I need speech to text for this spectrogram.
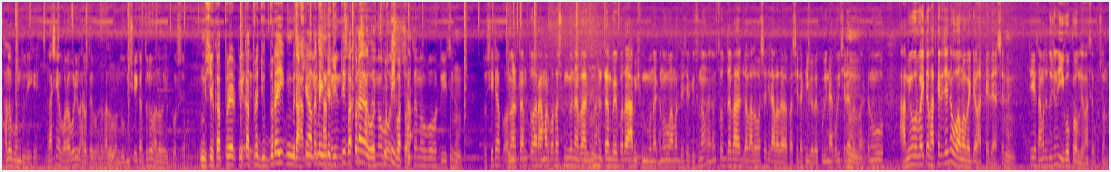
ভালো বন্ধু দিকে রাশিয়া বরাবরই ভারতের ভালো ভালো বন্ধু। উনিশশো একাত্তরেও ভালো হেল্প করছে। উনিশশো একাত্তরের একাত্তরের যুদ্ধটাই রাশিয়া না থাকলে ইন্ডিয়া জিততেই পারতো না করতেই পারতো না। দিয়েছিল। তো সেটা ডোনাল্ড ট্রাম্প তো আর আমার কথা শুনবে না বা ডোনাল্ড ট্রাম্পের কথা আমি শুনব না। কেন ও আমার দেশের কিছু না। মানে শ্রদ্ধা বা ভালোবাসা সেটা আলাদা ব্যাপার। সেটা কীভাবে করি না করি সেটা ব্যাপার। কেন ও- আমি ওর বাড়িতে ভাত খেতে চাই না ও আমার বাড়িতে ভাত খেতে আসে না। ঠিক আছে? আমাদের দুজনে ইগো প্রবলেম আছে প্রচণ্ড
